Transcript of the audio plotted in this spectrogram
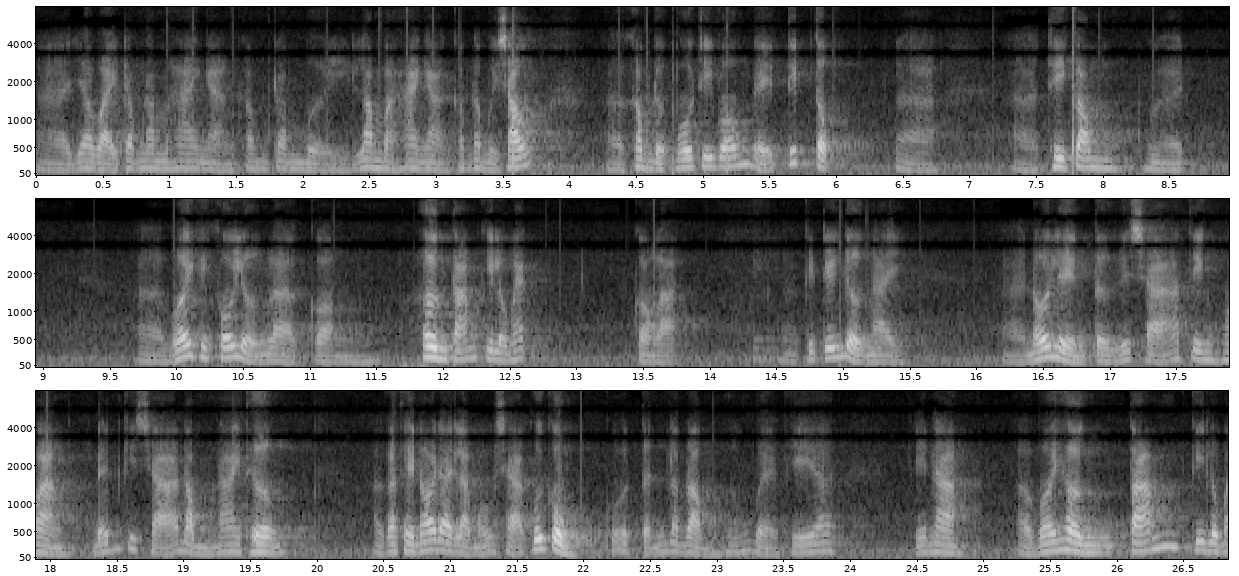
à, do vậy trong năm 2015 và 2016 à, không được bố trí vốn để tiếp tục thi công với cái khối lượng là còn hơn 8 km còn lại. Cái tuyến đường này nối liền từ cái xã Tiên Hoàng đến cái xã Đồng Nai Thượng. Có thể nói đây là mẫu xã cuối cùng của tỉnh Lâm Đồng hướng về phía phía nam. Ờ, với hơn 8 km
